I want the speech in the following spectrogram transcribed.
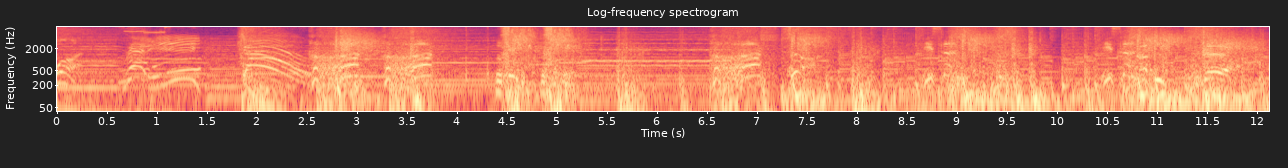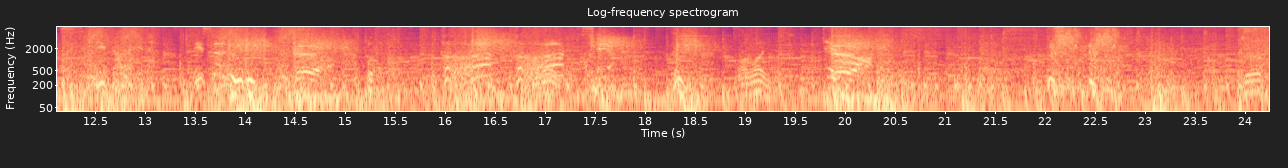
one. Ready, go! イスラルイスラル好きだらけだイスラルせや甘いね条件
